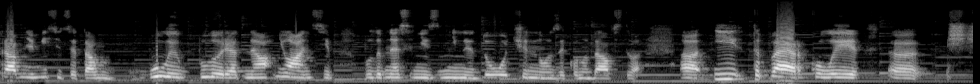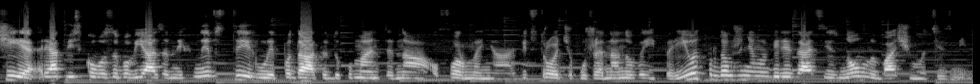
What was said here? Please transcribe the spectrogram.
травня місяця. Там були було ряд нюа- нюансів, були внесені зміни до чинного законодавства. І тепер, коли е, ще ряд військовозобов'язаних не встигли подати документи на оформлення відстрочок уже на новий період продовження мобілізації, знову ми бачимо ці зміни.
